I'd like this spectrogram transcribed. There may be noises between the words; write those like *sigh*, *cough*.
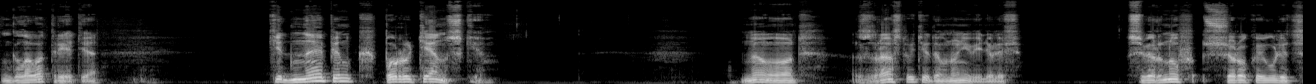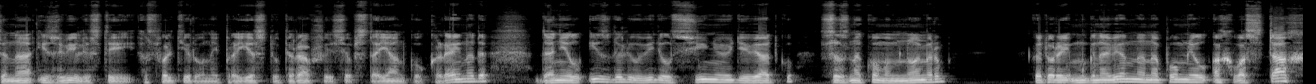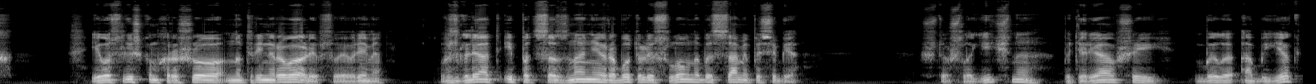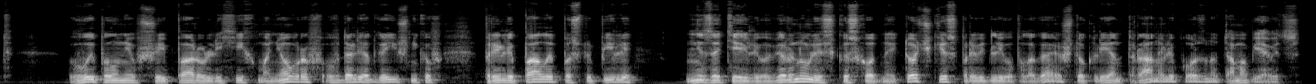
Глава третья. Киднеппинг по-рутенски. Ну вот, здравствуйте, давно не виделись. Свернув с широкой улицы на извилистый асфальтированный проезд, упиравшийся в стоянку Клейнеда, Данил издали увидел синюю девятку со знакомым номером, который мгновенно напомнил о хвостах, его слишком хорошо натренировали в свое время. Взгляд и подсознание работали словно бы сами по себе. Что ж, логично, потерявший было объект, выполнивший пару лихих маневров вдали от гаишников, прилипалы поступили незатейливо, вернулись к исходной точке, справедливо полагая, что клиент рано или поздно там объявится.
